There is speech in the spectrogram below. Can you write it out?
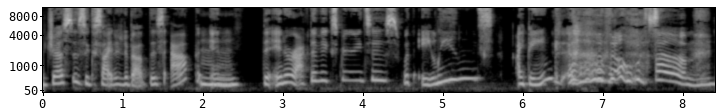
just as excited about this app Mm-hmm. in the interactive experiences with aliens. I think. um,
